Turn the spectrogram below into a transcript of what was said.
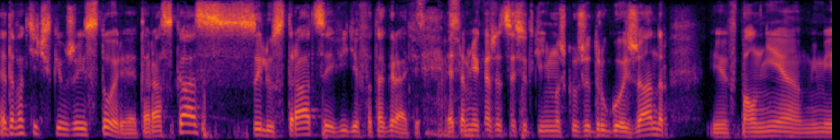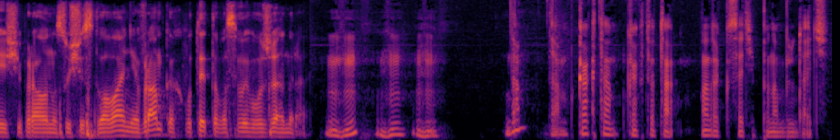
это фактически уже история. Это рассказ с иллюстрацией в виде фотографий. Согласен. Это, мне кажется, все-таки немножко уже другой жанр и вполне имеющий право на существование в рамках вот этого своего жанра. Угу, угу, угу. Да, да, как-то как так. Надо, кстати, понаблюдать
